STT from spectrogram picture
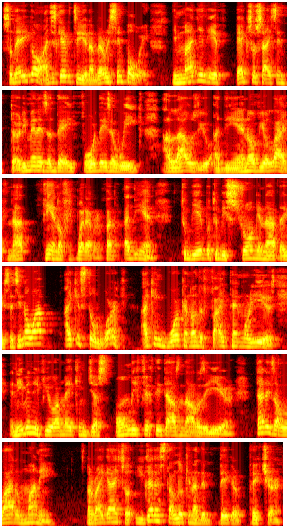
So there you go. I just gave it to you in a very simple way. Imagine if exercising 30 minutes a day, four days a week, allows you at the end of your life, not the end of whatever, but at the end, to be able to be strong enough that you says, you know what? I can still work. I can work another five, ten more years. And even if you are making just only $50,000 a year, that is a lot of money all right, guys. So you gotta start looking at the bigger picture.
